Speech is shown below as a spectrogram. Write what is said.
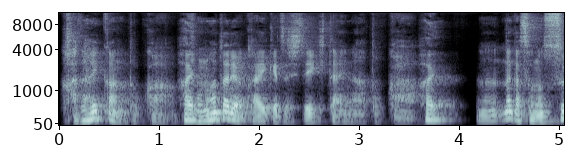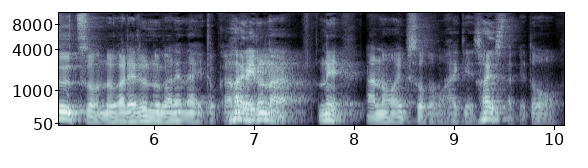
課題感とか、はいこのあたりは解決していきたいなとか、はい。うんなんかそのスーツを脱がれる脱がれないとか、はいなんかいろんなね、あのエピソードも拝見しましたけど、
